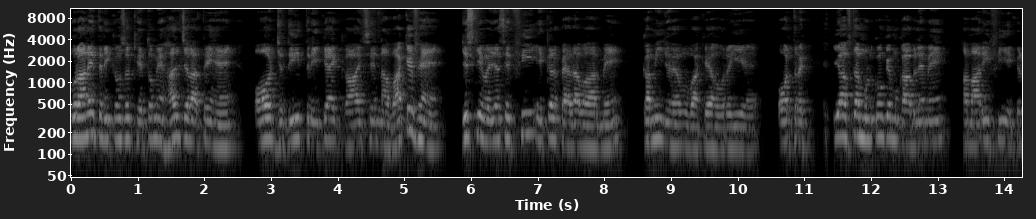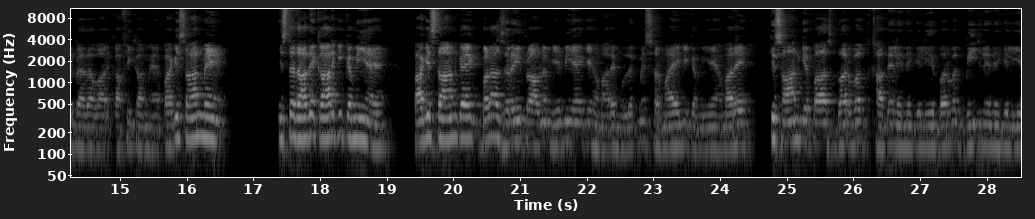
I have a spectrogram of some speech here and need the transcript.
पुराने तरीकों से खेतों में हल चलाते हैं और जदीद तरीक़ा काज से नावाकिफ हैं, जिसकी वजह से फ़ी एकड़ पैदावार में कमी जो है वो वाक़ हो रही है और तरक्की याफ्ता मुल्कों के मुकाबले में हमारी फ़ी एकड़ पैदावार काफ़ी कम है। पाकिस्तान में इस्तेदाद कार की कमी है पाकिस्तान का एक बड़ा ज़रूरी प्रॉब्लम ये भी है कि हमारे मुल्क में सरमाए की कमी है। हमारे किसान के पास बर वक्त खादें लेने के लिए, बर वक्त बीज लेने के लिए,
